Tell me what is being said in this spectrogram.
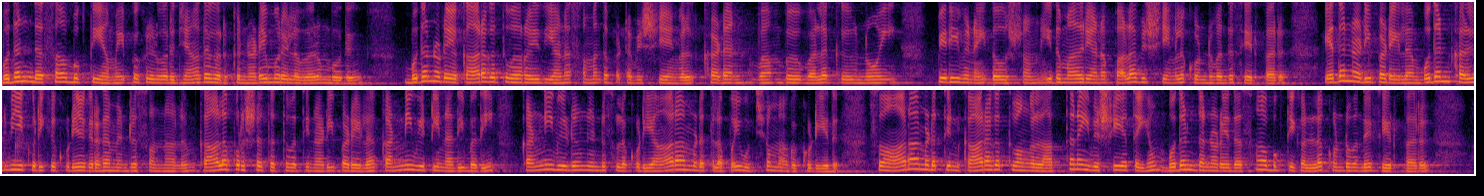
புதன் தசாபுக்தி அமைப்புகள் ஒரு ஜாதகருக்கு நடைமுறையில் வரும்போது புதனுடைய காரகத்துவ ரீதியான சம்மந்தப்பட்ட விஷயங்கள் கடன் வம்பு வழக்கு நோய் பிரிவினை தோஷம் இது மாதிரியான பல விஷயங்களை கொண்டு வந்து சேர்ப்பார். எதன் அடிப்படையில்? புதன் கல்வியை குறிக்கக்கூடிய கிரகம் என்று சொன்னாலும் காலபுருஷ தத்துவத்தின் அடிப்படையில் கன்னி வீட்டின் அதிபதி கன்னி வீடுன்னு என்று சொல்லக்கூடிய ஆறாம் இடத்துல போய் உச்சமாகக்கூடியது. ஸோ ஆறாம் இடத்தின் காரகத்துவங்கள் அத்தனை விஷயத்தையும் புதன் தன்னுடைய தசாபுக்திகளில் கொண்டு வந்தே சேர்ப்பார்.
